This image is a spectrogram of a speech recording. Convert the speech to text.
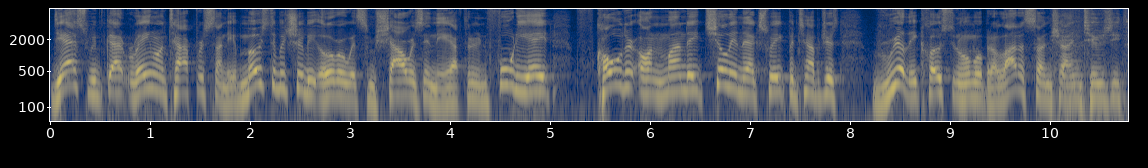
Yes, we've got rain on top for Sunday. Most of it should be over with some showers in the afternoon. 48, colder on Monday, chilly next week, but temperatures really close to normal, but a lot of sunshine Tuesday.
